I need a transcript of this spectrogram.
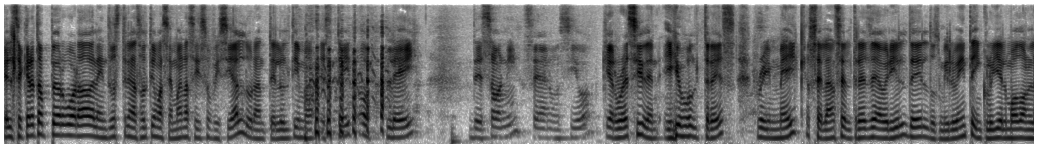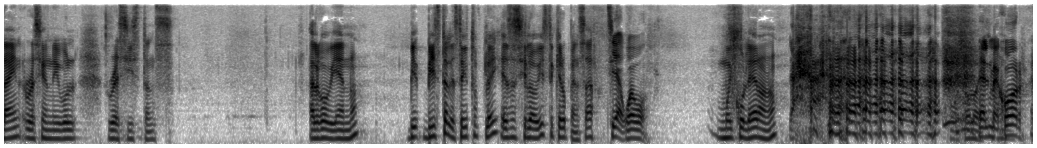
El secreto peor guardado de la industria en las últimas semanas se hizo oficial. Durante el último State of Play de Sony se anunció que Resident Evil 3 Remake se lanza el 3 de abril del 2020. Incluye el modo online Resident Evil Resistance. Algo bien, ¿no? Vi- ¿Viste el State of Play? Ese sí lo viste, quiero pensar. Sí, a huevo. Muy culero, ¿no? el mejor.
